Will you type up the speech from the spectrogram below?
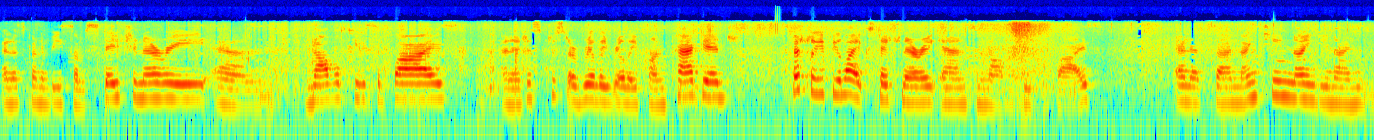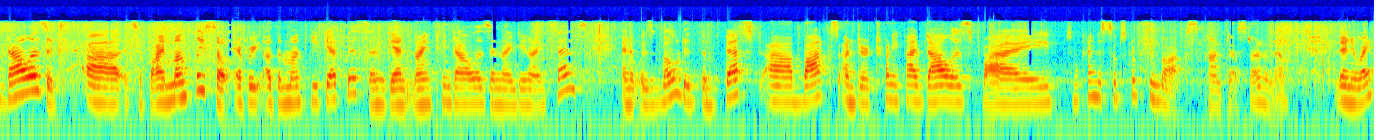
And it's going to be some stationery and novelty supplies. And it's just, just a really, really fun package. Especially if you like stationery and some novelty supplies and it's uh, $19.99. It's uh, it's a bi-monthly, so every other month you get this, and again, $19.99, and it was voted the best uh, box under $25 by some kind of subscription box contest, I don't know. But anyway,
